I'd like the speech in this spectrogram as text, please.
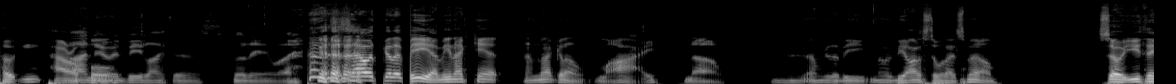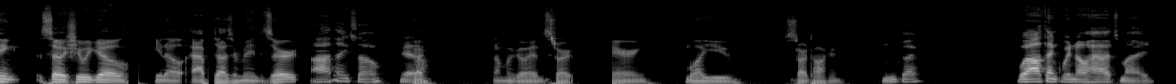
potent, powerful. I knew it'd be like this, but anyway. this is how it's gonna be. I mean, I can't. I'm not gonna lie. no. I'm gonna be. I'm gonna be honest to what I smell. So you think? So should we go? You know, appetizer, main, dessert. I think so. Yeah. Okay. I'm gonna go ahead and start pairing while you start talking. Okay. Well, I think we know how it's made,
